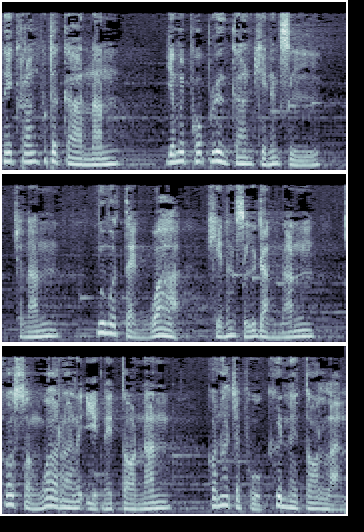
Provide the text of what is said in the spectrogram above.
ในครั้งพุทธกาลนั้น ยังไม่พบเรื่องการเขียนหนังสือ ฉะนั้นเมื่อมาแต่งว่าเขียนหนังสือดังนั้น ก็ส่งว่ารายละเอียดในตอนนั้นก็น่าจะผูกขึ้นในตอนหลัง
